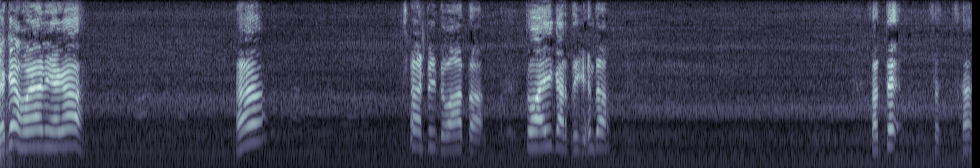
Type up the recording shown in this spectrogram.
ਜੱਗੇ ਹੋਇਆ ਨਹੀਂ ਹੈਗਾ। ਹਾਂ? ਛਾਟੀ ਦਵਾ ਤਾ ਤੂੰ ਆਈ ਕਰਤੀ ਕਹਿੰਦਾ। ਸੱਤੇ ਸ- ਹੈਂ?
